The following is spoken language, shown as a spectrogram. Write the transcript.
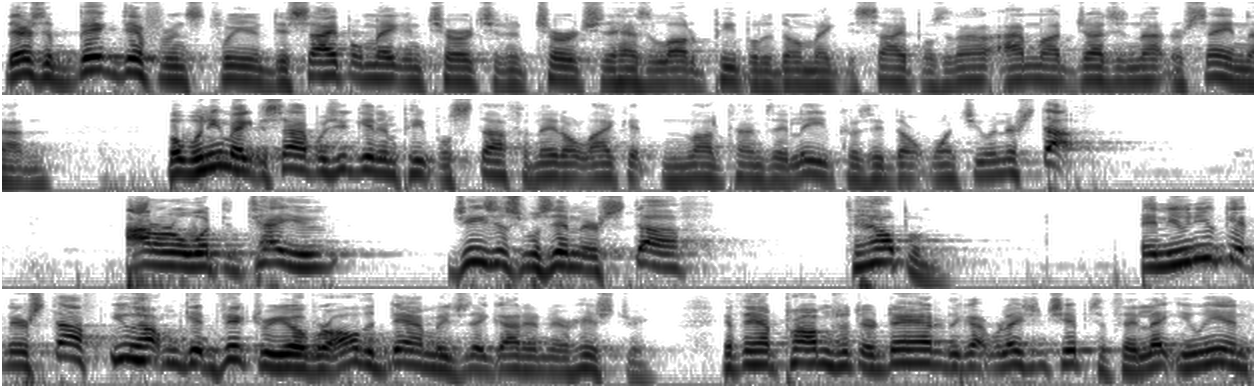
there's a big difference between a disciple making church and a church that has a lot of people that don't make disciples. And I, am not judging nothing or saying nothing. But when you make disciples, you get in people's stuff and they don't like it, and a lot of times they leave because they don't want you in their stuff. I don't know what to tell you. Jesus was in their stuff to help them. And when you get in their stuff, you help them get victory over all the damage they got in their history. If they had problems with their dad or they got relationships, if they let you in,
